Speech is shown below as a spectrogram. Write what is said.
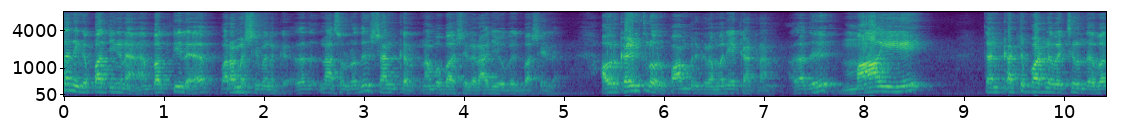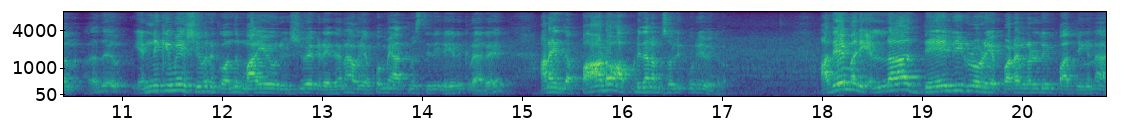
தான் நீங்கள் பார்த்தீங்கன்னா பக்தியில் பரமசிவனுக்கு அதாவது நான் சொல்றது சங்கர் நம்ம பாஷையில் ராஜயோக பாஷையில் அவர் கழுத்தில் ஒரு பாம்பு இருக்கிற மாதிரியே காட்டுறாங்க. அதாவது மாயையை தன் கட்டுப்பாட்டில் வச்சிருந்தவன். அதாவது என்றைக்குமே சிவனுக்கு வந்து மாயை ஒரு இஷ்யூவே கிடையாது. ஏன்னா அவர் எப்பவுமே ஆத்மஸ்திதியில் இருக்கிறாரு. ஆனால் இந்த பாடம் அப்படி தான் நம்ம சொல்லி புரிய வைக்கிறோம். அதே மாதிரி எல்லா தேவிகளுடைய படங்கள்லையும் பார்த்தீங்கன்னா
